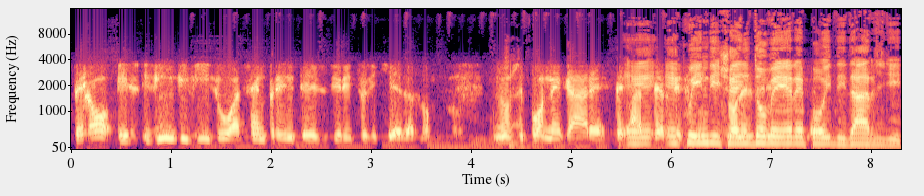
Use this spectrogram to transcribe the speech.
Però l'individuo ha sempre il diritto di chiederlo non si può negare e, e quindi c'è il dovere poi di dargli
